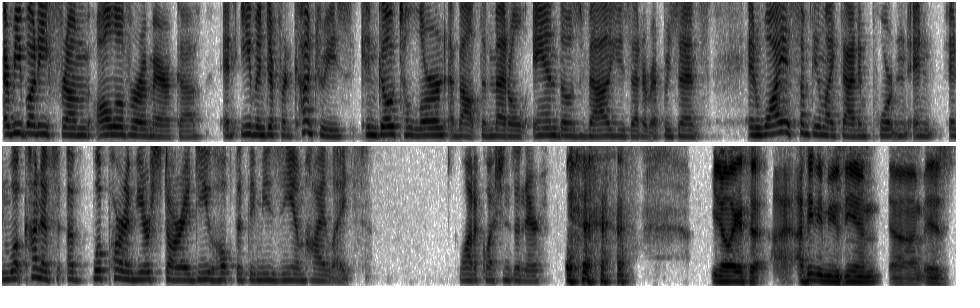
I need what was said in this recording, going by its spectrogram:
everybody from all over America and even different countries can go to learn about the medal and those values that it represents. And why is something like that important? And and what kind of, of what part of your story do you hope that the museum highlights? A lot of questions in there. You know like i said i, I think the museum um, is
